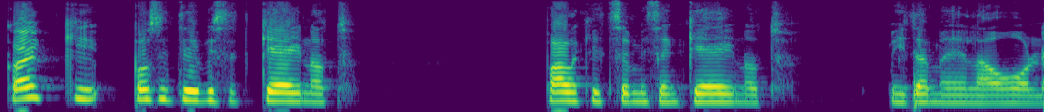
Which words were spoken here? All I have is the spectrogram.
kaikki positiiviset keinot, palkitsemisen keinot mitä meillä on,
